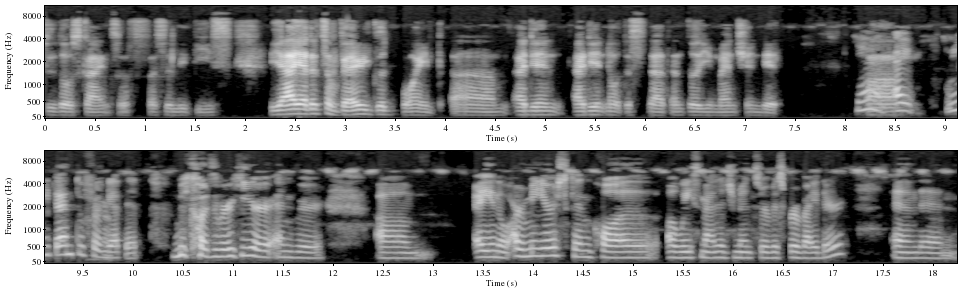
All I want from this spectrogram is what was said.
to those kinds of facilities. Yeah, yeah, that's a very good point. Um, I didn't I didn't notice that until you mentioned it. Yeah, Um, I we tend to forget it because we're here and we're um uh, you know our mayors can call a waste management service provider and then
